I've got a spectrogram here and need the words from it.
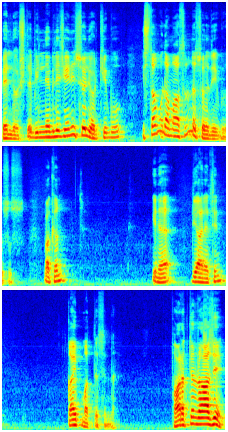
belli ölçüde bilinebileceğini söylüyor ki bu İslam ulemasının da söylediği bir husus. Bakın yine Diyanet'in gayb maddesinden. Fahrettin Razi,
